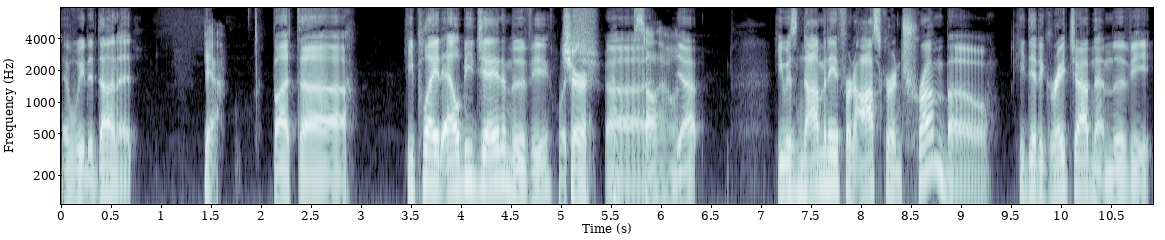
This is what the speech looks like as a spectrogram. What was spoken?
if we'd have done it Yeah. but uh he played lbj in a movie which Sure. Uh, saw that one. yep he was nominated for an oscar in trumbo he did a great job in that movie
